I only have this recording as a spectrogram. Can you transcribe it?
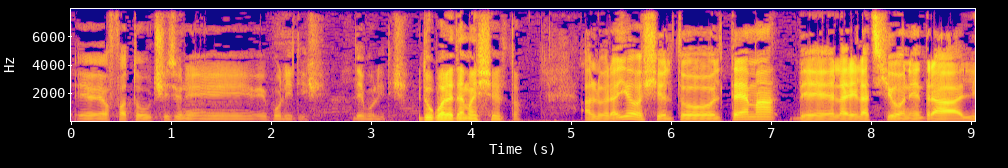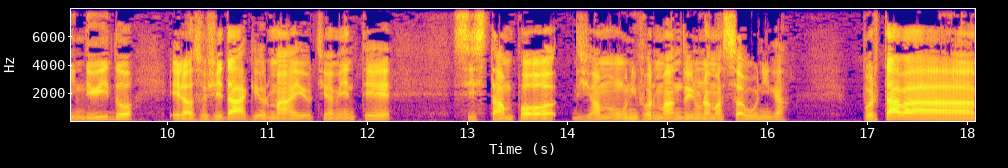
e ho fatto uccisioni politici, dei politici. Tu quale tema hai scelto? Allora, io ho scelto il tema della relazione tra l'individuo e la società che ormai ultimamente si sta un po', diciamo, uniformando in una massa unica. Portava,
